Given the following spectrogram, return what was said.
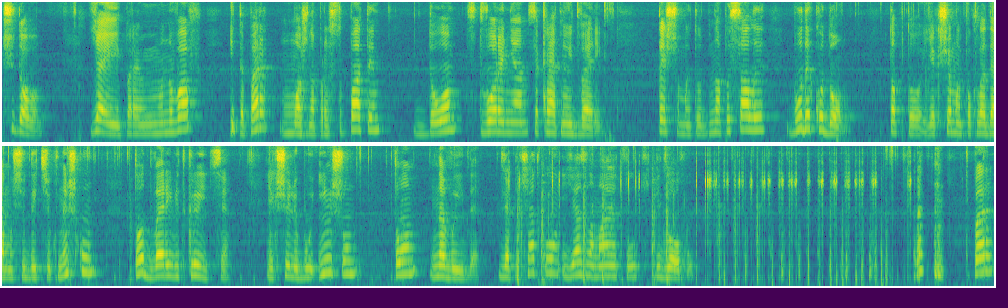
Чудово! Я її перейменував, і тепер можна приступати до створення секретної двері. Те, що ми тут написали, буде кодом. Тобто, якщо ми покладемо сюди цю книжку, то двері відкриються. Якщо любу іншу, то не вийде. Для початку я зламаю тут підлогу. Тепер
